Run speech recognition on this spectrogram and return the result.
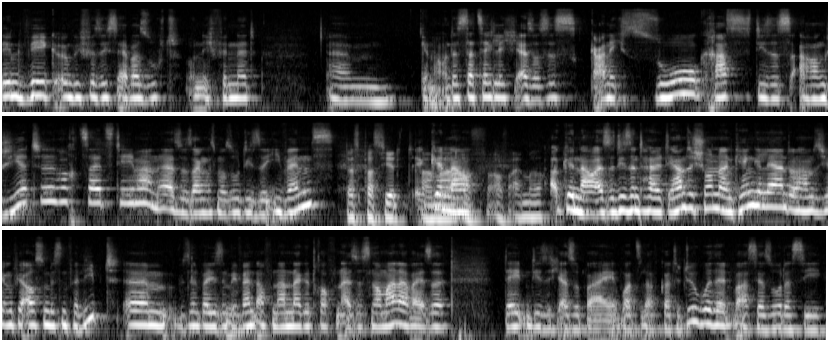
den Weg irgendwie für sich selber sucht und nicht findet. Ähm, genau, und das ist tatsächlich, also es ist gar nicht so krass, dieses arrangierte Hochzeitsthema. Ne? Also sagen wir es mal so, diese Events. Das passiert einmal Genau. auf, auf einmal. Äh, Genau, also die sind halt, die haben sich schon dann kennengelernt und haben sich irgendwie auch so ein bisschen verliebt. Ähm, wir sind bei diesem Event aufeinander getroffen. Also es ist normalerweise daten die sich, also bei What's Love Got to Do with It war es ja so, dass sie,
